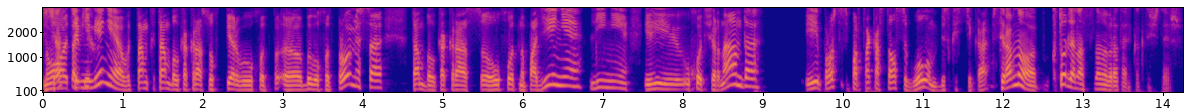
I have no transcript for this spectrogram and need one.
Но, Сейчас тем таких... не менее, вот там, там был как раз первый уход, э, был уход Промиса, там был как раз уход нападения линии, и уход Фернанда, и просто Спартак остался голым, без костяка. Все равно, кто для нас основной вратарь, как ты считаешь?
